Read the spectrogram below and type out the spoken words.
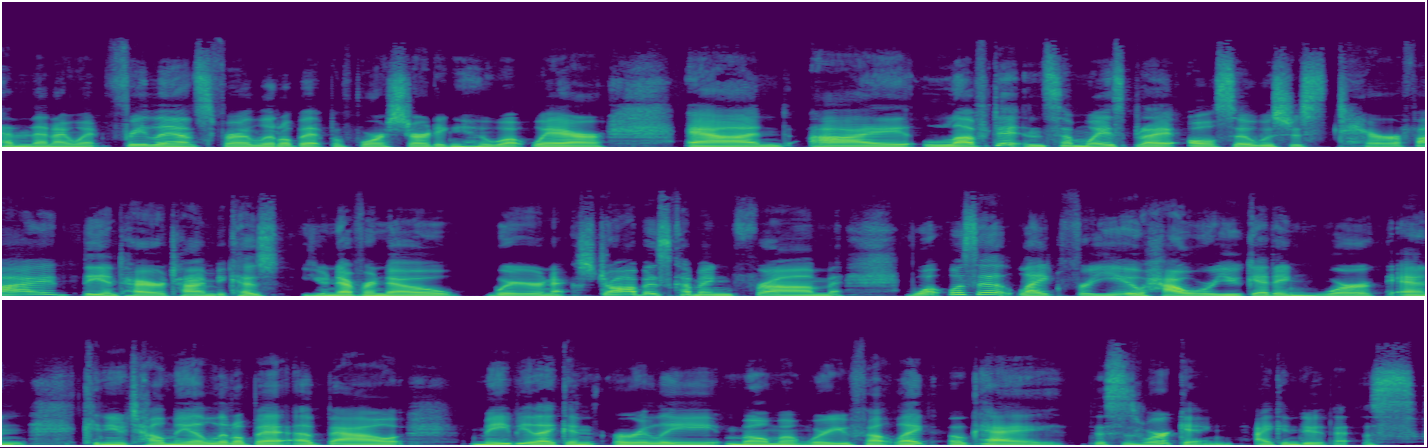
and then I went freelance for a little bit before starting Who What Wear. And I loved it in some ways, but I also was just terrified the entire time because you never know where your next job is coming from. What was it like for you? How were you getting work? And can you tell me a little bit about maybe like an early moment where you felt like, okay, this is working, I can do this?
